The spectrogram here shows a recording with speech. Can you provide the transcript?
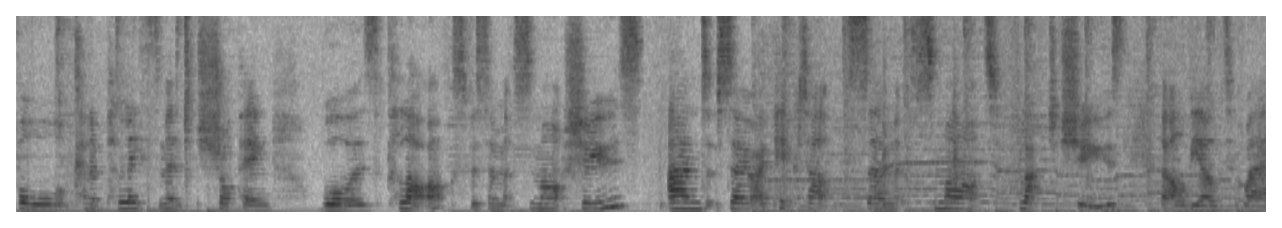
for kind of placement shopping was Clarks for some smart shoes and so I picked up some smart flat shoes that I'll be able to wear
